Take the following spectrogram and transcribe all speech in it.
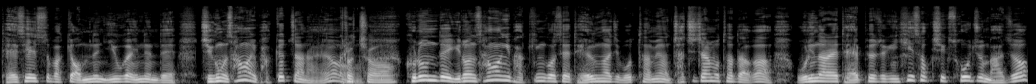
대세일 수밖에 없는 이유가 있는데 지금은 상황이 바뀌었잖아요. 그렇죠. 그런데 이런 상황이 바뀐 것에 대응하지 못하면 자칫 잘못하다가 우리나라의 대표 적인 희석식 소주마저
